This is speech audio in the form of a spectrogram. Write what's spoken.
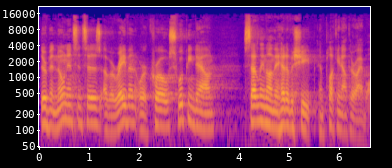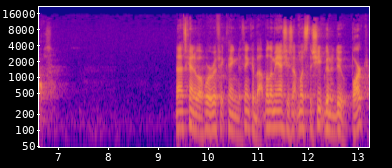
There have been known instances of a raven or a crow swooping down, settling on the head of a sheep, and plucking out their eyeballs. That's kind of a horrific thing to think about. But let me ask you something. What's the sheep going to do? Bark?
